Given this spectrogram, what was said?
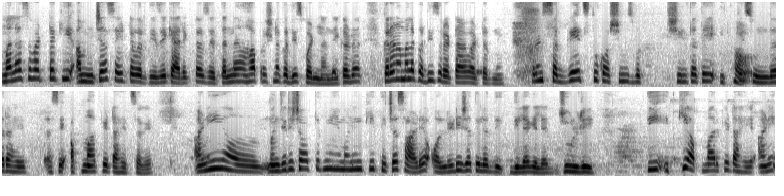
मला असं वाटतं की आमच्या सेटवरती जे कॅरेक्टर्स आहेत त्यांना हा प्रश्न कधीच पडणार नाही. कारण कारण आम्हाला कधीच रटाळ वाटत नाही. कारण सगळेच तू कॉस्ट्युम्स बघशील तर ते इतके हो. सुंदर आहेत असे अपमार्केट आहेत सगळे आणि मंजिरीच्या बाबतीत मी हे म्हणेन की तिच्या साड्या ऑलरेडी ज्या तिला दि दिल्या गेल्या ज्वेलरी ती इतकी अपमार्केट आहे आणि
